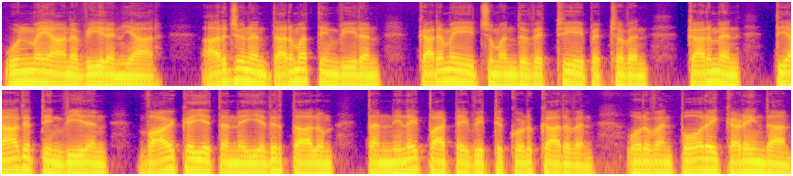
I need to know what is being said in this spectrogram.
உண்மையான வீரன் யார்? அர்ஜுனன் தர்மத்தின் வீரன் கடமையை சுமந்து வெற்றியை பெற்றவன். கர்ணன் தியாகத்தின் வீரன் வாழ்க்கையை தன்னை எதிர்த்தாலும் தன் நிலைப்பாட்டை விட்டுக் கொடுக்காதவன். ஒருவன் போரை கடைந்தான்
